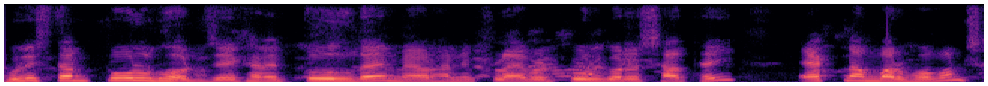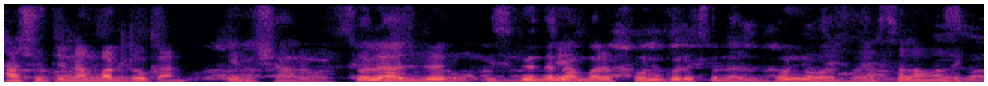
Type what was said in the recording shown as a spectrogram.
গুলিস্তান টুল ঘর যেখানে টুল দেয় মেয়র হানি ফ্লাইওভার টুল ঘরের সাথেই এক নাম্বার ভবন সাতষট্টি নাম্বার দোকান। ইনশাআল্লাহ। চলে আসবেন স্ক্রিনে নাম্বারে ফোন করে চলে আসবেন। ধন্যবাদ ভাই। আসসালামু আলাইকুম।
